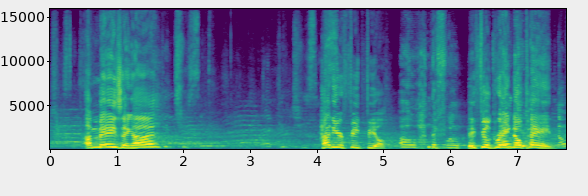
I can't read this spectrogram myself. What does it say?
Jesus. Amazing, huh? Thank you, Jesus. Thank you, Jesus. How do your feet feel? Oh, wonderful. They feel great, Thank no you. pain. No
